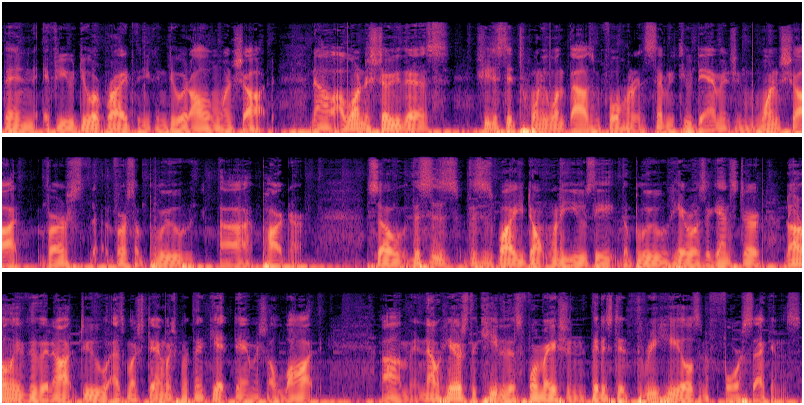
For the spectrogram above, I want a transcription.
then if you do it right then you can do it all in one shot. Now I wanted to show you this she just did 21,472 damage in one shot versus versus a blue uh, partner. So this is this is why you don't want to use the the blue heroes against her. Not only do they not do as much damage, but they get damaged a lot. Um, and now here's the key to this formation. They just did three heals in four seconds.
